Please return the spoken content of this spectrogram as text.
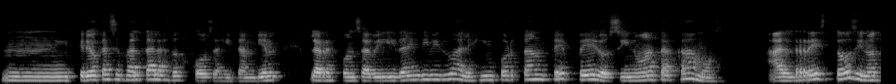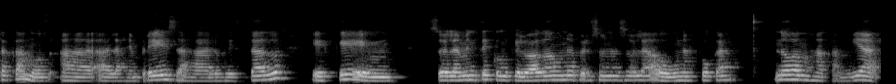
Mm, creo que hace falta las dos cosas y también la responsabilidad individual es importante, pero si no atacamos al resto, si no atacamos a, las empresas, a los estados, es que mm, solamente con que lo haga una persona sola o unas pocas no vamos a cambiar.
